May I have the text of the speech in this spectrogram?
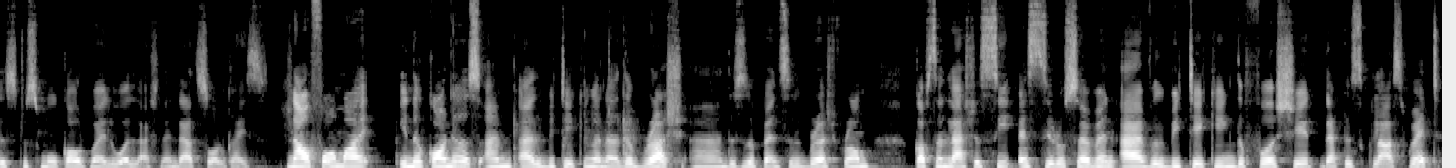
just to smoke out my lower lash line that's all guys now for my inner corners and I'll be taking another brush and this is a pencil brush from Cuffs and Lashes CS07. I will be taking the first shade that is Glass Wet.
